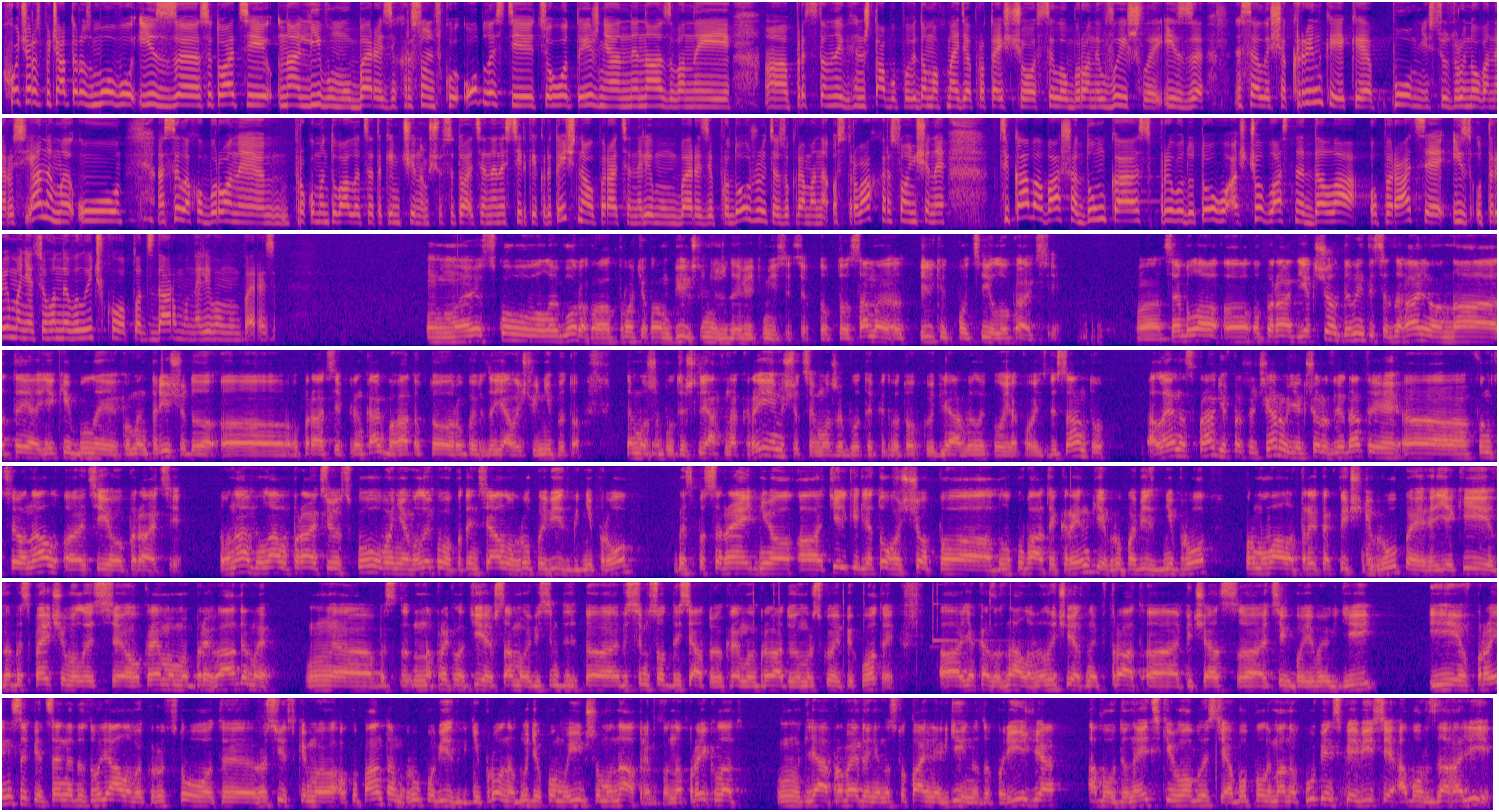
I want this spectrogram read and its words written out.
Хочу розпочати розмову із е, ситуації на лівому березі Херсонської області. Цього тижня неназваний е, представник генштабу повідомив медіа про те, що сили оборони вийшли із селища Кринки, яке повністю зруйноване росіянами. У силах оборони прокоментували це таким чином, що ситуація не настільки критична. Операція на лівому березі продовжується, зокрема на островах Херсонщини. Цікава ваша думка з приводу того, а що власне дала операція із утримання цього невеличкого плацдарму на лівому березі. Ми сковували ворога протягом більше ніж 9 місяців, тобто саме тільки по цій локації. Це була е, операція. Якщо дивитися загально на те, які були коментарі щодо е, операції в Кринках, багато хто робив заяви, що нібито це може бути шлях на Крим, що це може бути підготовкою для великого якогось десанту. Але насправді, в першу чергу, якщо розглядати е, функціонал е, цієї операції, то вона була операцією сковування великого потенціалу групи військ Дніпро безпосередньо е, тільки для того, щоб блокувати кринки. Група військ Дніпро формувала три тактичні групи, які забезпечувалися окремими бригадами. Е, Наприклад, тією ж самою 80 е, 810-ю окремою бригадою морської піхоти, е, яка зазнала величезних втрат під час цих бойових дій. І в принципі це не дозволяло використовувати російським окупантам групу військ Дніпро на будь-якому іншому напрямку, наприклад, для проведення наступальних дій на Запоріжжя або в Донецькій області, або по Лимано-Купінській вісі, або взагалі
